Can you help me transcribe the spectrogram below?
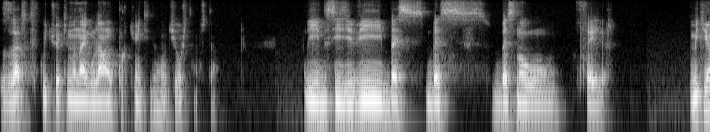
задачите, в които човек има най-голямо opportunity да научи още неща. И да се изяви без, без, без много фейлер. Митио,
